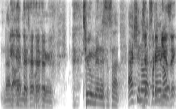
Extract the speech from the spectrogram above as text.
Now the audience will hear two minutes of something. Actually, no? Jeopardy Stan, music.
